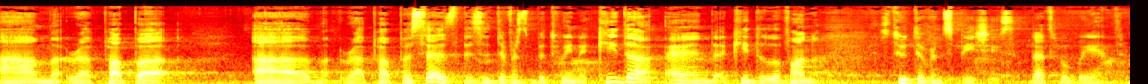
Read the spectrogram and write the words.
um, Rapapa, um, Rapapa says there's a difference between akida and akida levana. It's two different species. That's what we answered.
